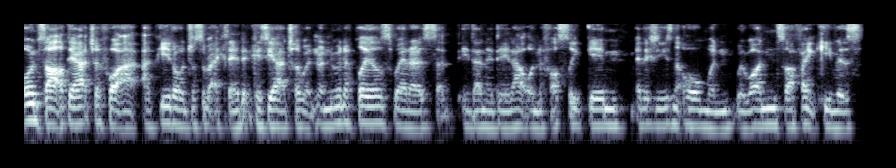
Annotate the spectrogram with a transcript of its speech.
on Saturday, I actually thought I'd give Rodgers a bit of credit because he actually went in with the players, whereas he didn't do that on the first league game of the season at home when we won. So I think he was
